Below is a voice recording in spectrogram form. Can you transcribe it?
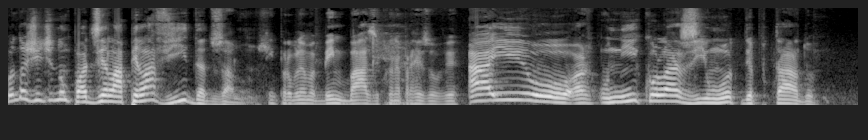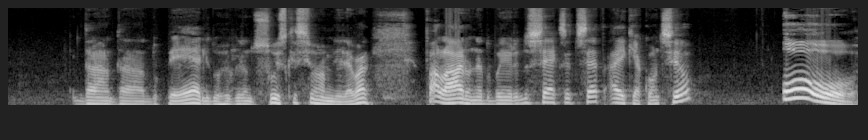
quando a gente não pode zelar pela vida dos alunos. Tem problema bem básico, né, pra resolver. Aí o, o Nicolas e um outro deputado da, da- do PL do Rio Grande do Sul, esqueci o nome dele agora, falaram né, do banheiro do sexo, etc. Aí o que aconteceu? O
